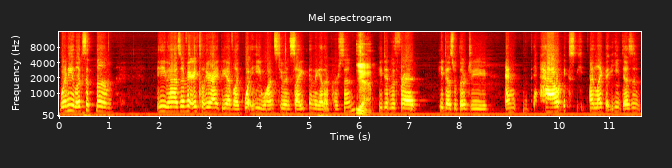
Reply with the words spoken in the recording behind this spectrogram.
when he looks at them, he has a very clear idea of like what he wants to incite in the other person. yeah He did with Fred. He does with OG, and how ex- I like that he doesn't.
